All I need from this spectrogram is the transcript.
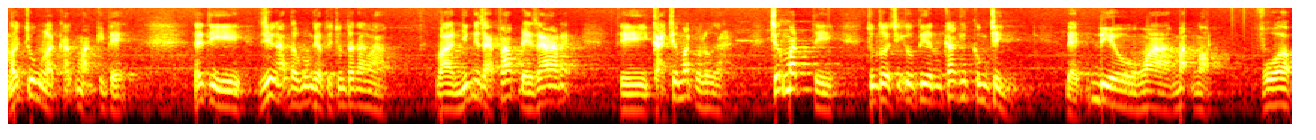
Nói chung là các mảng kinh tế. Thế thì riêng hạ tầng nông nghiệp thì chúng ta đang làm và những cái giải pháp đề ra đấy thì cả trước mắt và lâu dài. Trước mắt thì chúng tôi sẽ ưu tiên các cái công trình để điều hòa mặn ngọt phù hợp.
